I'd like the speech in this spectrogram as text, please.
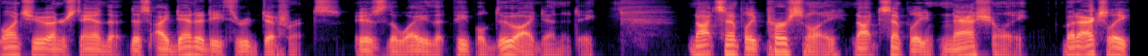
once you understand that this identity through difference is the way that people do identity, not simply personally, not simply nationally, but actually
